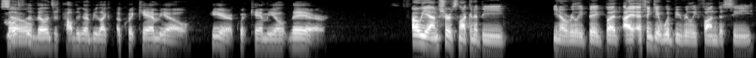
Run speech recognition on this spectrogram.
so, Most of the villains is probably going to be like a quick cameo here, a quick cameo there. oh yeah, I'm sure it's not going to be, you know, really big, but I, I think it would be really fun to see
